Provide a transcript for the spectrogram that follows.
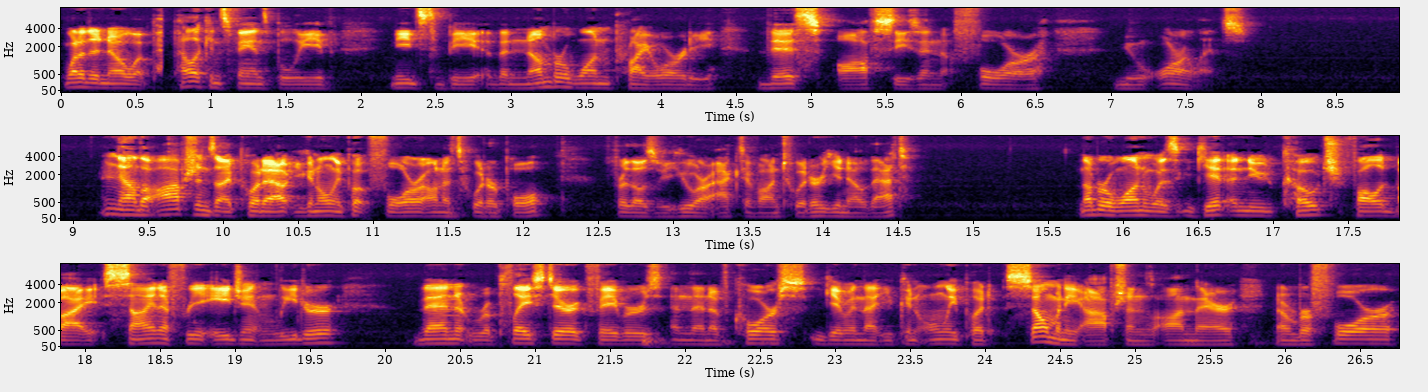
wanted to know what Pelicans fans believe needs to be the number one priority this offseason for New Orleans. Now, the options I put out, you can only put four on a Twitter poll. For those of you who are active on Twitter, you know that. Number one was get a new coach, followed by sign a free agent leader, then replace Derek Favors, and then, of course, given that you can only put so many options on there, number four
